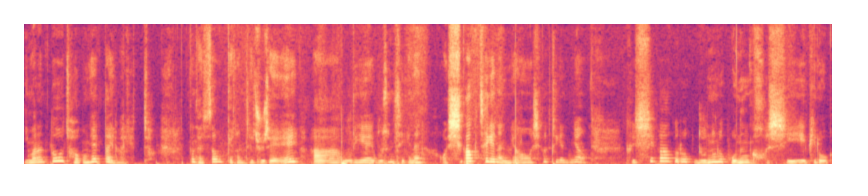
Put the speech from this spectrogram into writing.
이 말은 또 적응했다 이 말이겠죠. 그럼 다시 써볼게요. 전체 주제에 아 우리의 무슨 체계는 어, 시각 체계는요. 시각 체계는요. 그 시각으로 눈으로 보는 것이 비록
